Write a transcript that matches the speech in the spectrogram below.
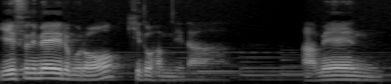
예수님의 이름으로 기도합니다. 아멘.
